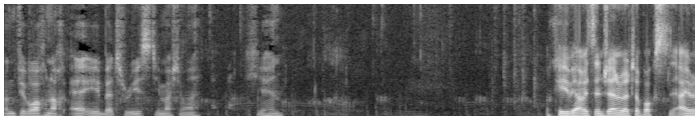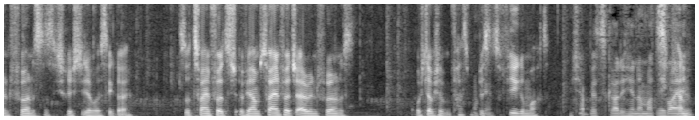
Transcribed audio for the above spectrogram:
Und wir brauchen noch RE Batteries. Die mache ich mal hier hin. Okay, wir haben jetzt den Generator Box, den Iron Furnace, das ist nicht richtig, aber ist egal. So 42, wir haben 42 Iron Furnace. Oh, ich glaube, ich habe fast ein bisschen Okay. zu viel gemacht. Ich habe jetzt gerade hier nochmal Nee, zwei. kann,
